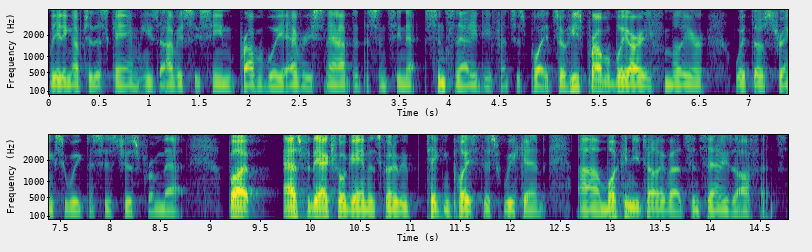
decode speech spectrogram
leading up to this game. He's obviously seen probably every snap that the Cincinnati, defense has played, so he's probably already familiar with those strengths and weaknesses just from that. But as for the actual game that's going to be taking place this weekend, um, what can you tell me about Cincinnati's offense?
